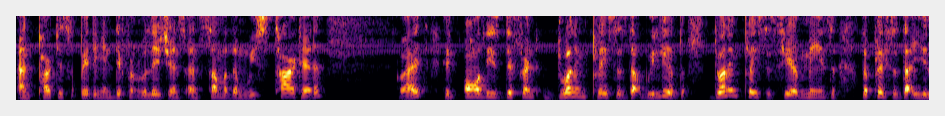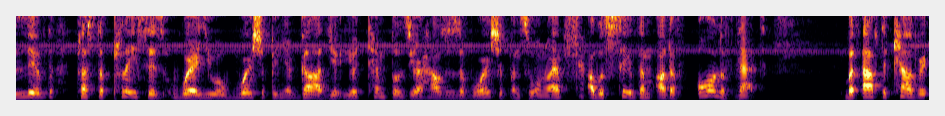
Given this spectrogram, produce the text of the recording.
and participating in different religions and some of them we started right? In all these different dwelling places that we lived. Dwelling places here means the places that you lived plus the places where you were worshiping your God, your, your temples, your houses of worship, and so on, right? I will save them out of all of that. But after Calvary,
